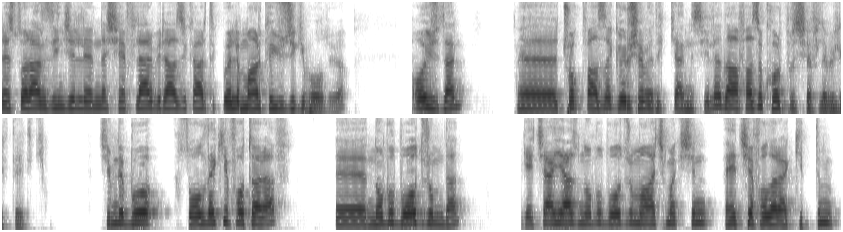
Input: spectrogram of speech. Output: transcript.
restoran zincirlerinde şefler birazcık artık böyle marka yüzü gibi oluyor. O yüzden e, çok fazla görüşemedik kendisiyle. Daha fazla korpus şefle birlikteydik. Şimdi bu soldaki fotoğraf e, Nobu Bodrum'dan. Geçen yaz Nobu Bodrum'u açmak için head chef olarak gittim.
